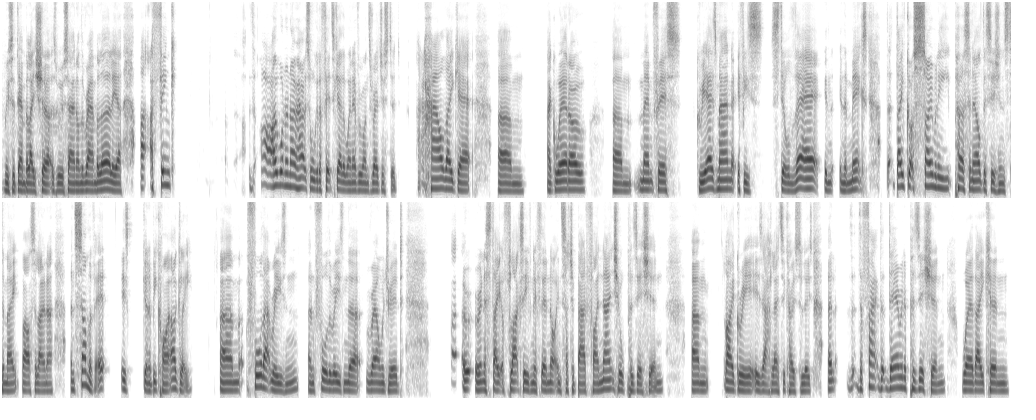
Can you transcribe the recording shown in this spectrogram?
Moussa Dembele's shirt, as we were saying on the ramble earlier. I, I think I want to know how it's all going to fit together when everyone's registered. How they get um, Aguero, um, Memphis, Griezmann, if he's still there in in the mix. They've got so many personnel decisions to make, Barcelona, and some of it is going to be quite ugly. Um, for that reason, and for the reason that Real Madrid uh, are, are, in a state of flux, even if they're not in such a bad financial position, um, I agree it is Atletico's to lose. And th- the fact that they're in a position where they can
